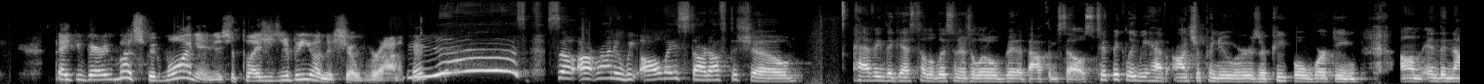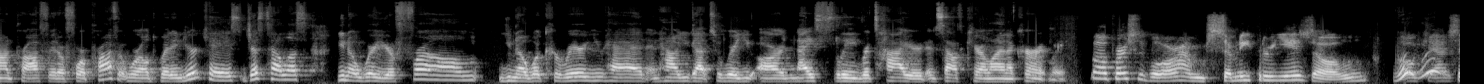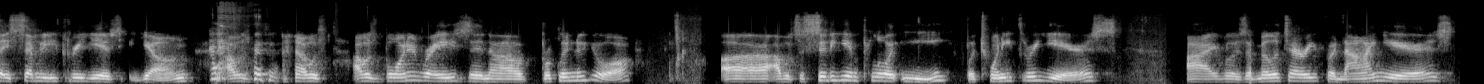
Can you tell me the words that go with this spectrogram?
Thank you very much. Good morning. It's a pleasure to be on the show, Veronica. Yes. So, Aunt Roni, we always start off the show having the guests tell the listeners a little bit about themselves. Typically, we have entrepreneurs or people working um, in the nonprofit or for-profit world, but in your case, just tell us, you know, where you're from, you know, what career you had, and how you got to where you are, nicely retired in South Carolina currently. Well, first of all, I'm 73 years old. Woo-hoo. Okay, I say 73 years young. I was I was I was born and raised in uh, Brooklyn, New York. Uh, I was a city employee for 23 years. I was a military for nine years.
